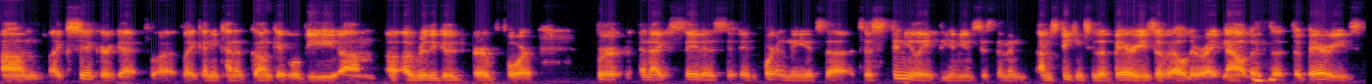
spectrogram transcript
um, like sick or get uh, like any kind of gunk, it will be um, a, a, really good herb for for. And I say this importantly, it's uh, to stimulate the immune system. And I'm speaking to the berries of elder right now. The mm-hmm. the, the, berries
